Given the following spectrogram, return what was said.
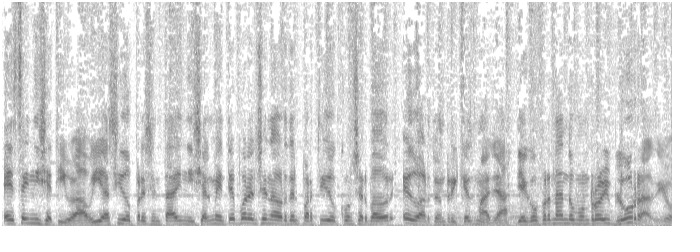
Esta iniciativa había sido presentada inicialmente por el senador del Partido Conservador Eduardo Enríquez Maya. Diego Fernando Monroy, Blue Radio.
